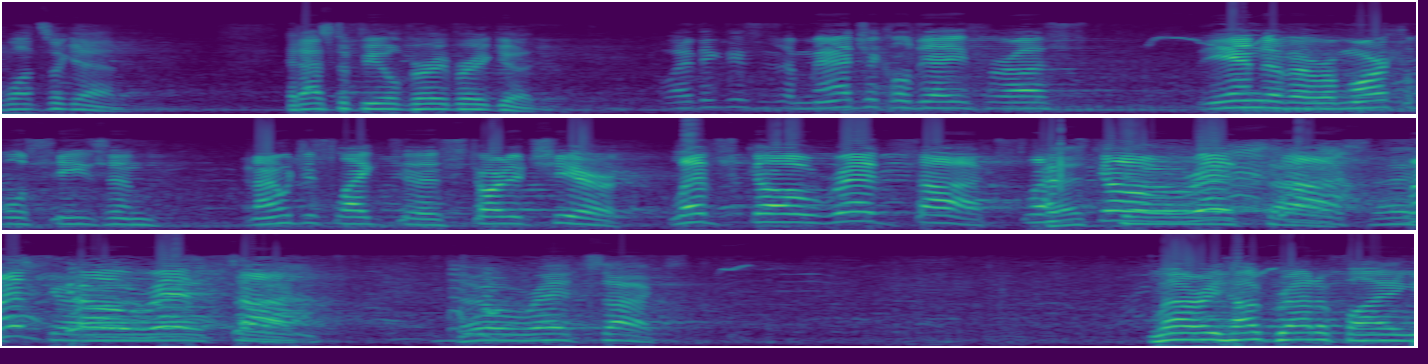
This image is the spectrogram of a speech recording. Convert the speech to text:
once again. It has to feel very, very good. Well, I think this is a magical day for us, the end of a remarkable season, and I would just like to start a cheer. Let's go Red Sox! Let's, Let's go, go Red Sox! Sox! Let's Let's go go Red Red Sox! Go Red Sox. Larry, how gratifying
